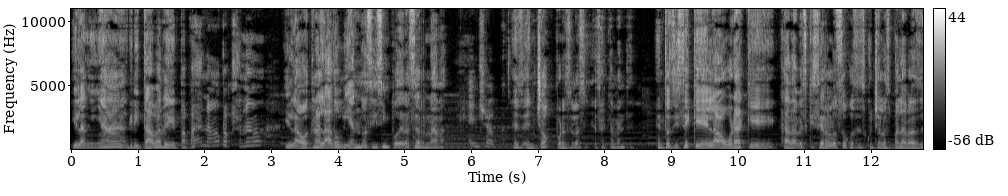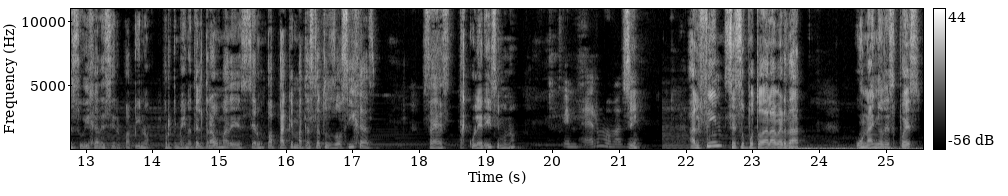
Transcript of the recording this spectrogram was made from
Y la niña gritaba de papá, no, papá, no y la otra al lado viendo así sin poder hacer nada. En shock. Es en shock, por eso lo así, exactamente. Entonces dice que él ahora que cada vez que cierra los ojos escucha las palabras de su hija decir papino, porque imagínate el trauma de ser un papá que mataste a tus dos hijas. O sea, está culerísimo, ¿no? Enfermo, más Sí. Al fin se supo toda la verdad. Un año después,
